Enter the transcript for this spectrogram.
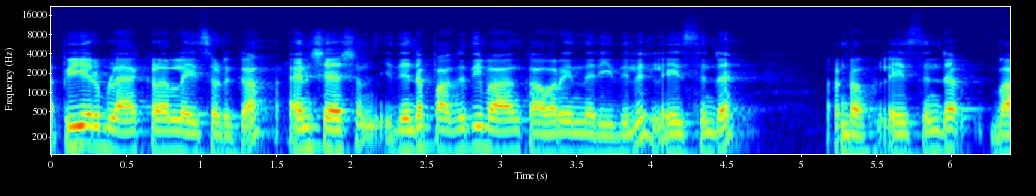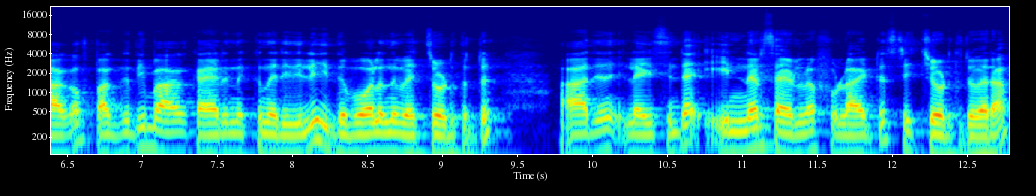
അപ്പോൾ ഈ ഒരു ബ്ലാക്ക് കളർ ലേസ് എടുക്കുക. അതിന് ശേഷം ഇതിന്റെ പകുതി ഭാഗം കവർ ചെയ്യുന്ന രീതിയിൽ ലേസിന്റെ ഉണ്ടോ ലേസിന്റെ ഭാഗം പകുതി ഭാഗം കയറി നിൽക്കുന്ന രീതിയിൽ ഇതുപോലെ ഒന്ന് വെച്ച് കൊടുത്തിട്ട് ആദ്യം ലേസിന്റെ ഇന്നർ സൈഡിൽ ഫുള്ളായിട്ട് സ്റ്റിച്ച് കൊടുത്തിട്ട് വരാം.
